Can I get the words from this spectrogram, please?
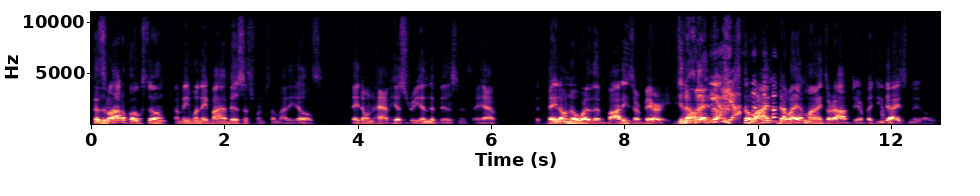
because a lot of folks don't. I mean, when they buy a business from somebody else, they don't have history in the business. They have. They don't know where the bodies are buried. You know, Yeah. Yeah. the line, the landmines are out there, but you guys know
